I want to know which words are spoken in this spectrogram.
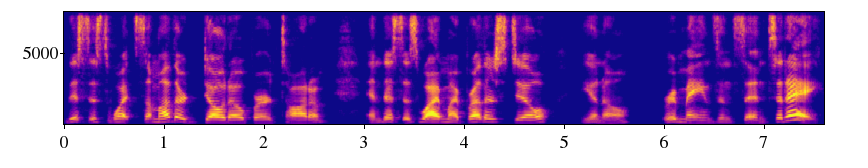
This is what some other dodo bird taught him. And this is why my brother still, you know, remains in sin today.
